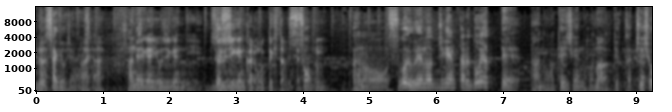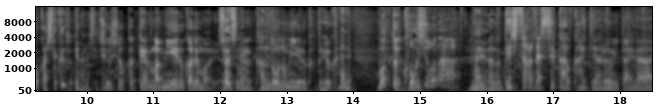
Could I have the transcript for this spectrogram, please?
る作業じゃないですか。はいはい。3次元4次元に10次元から持ってきたみたいな。そう、うん。あのすごい上の次元からどうやってあの低次元の方に持っていくか、まあ、抽象化していくっていう話です、ね、抽象化兼、まあ、見える化でもあるよね。そうですね、うん、感動の見える化というか、ね、もっと高尚な、はい、あのデジタルで世界を変えてやるみたいな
